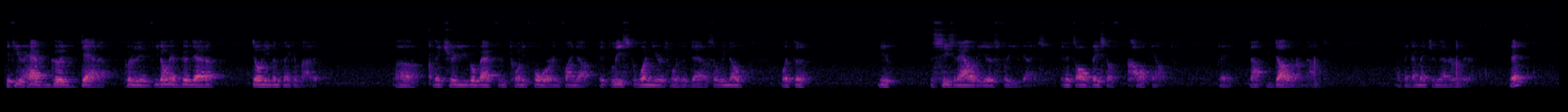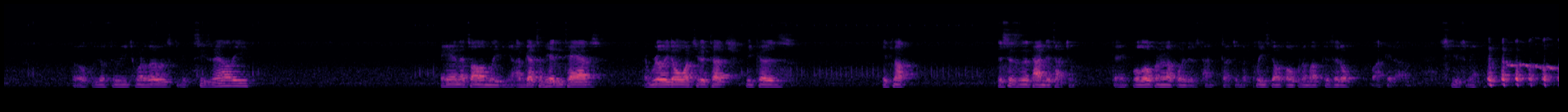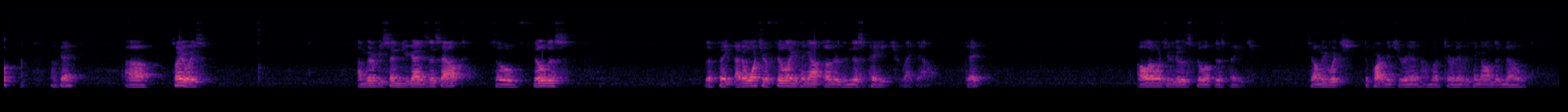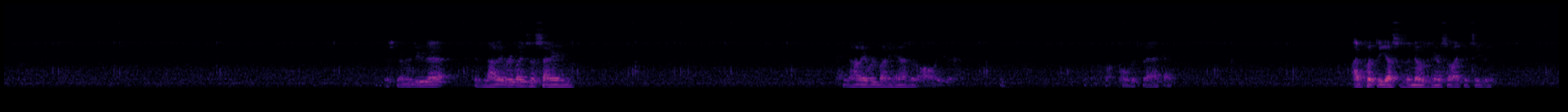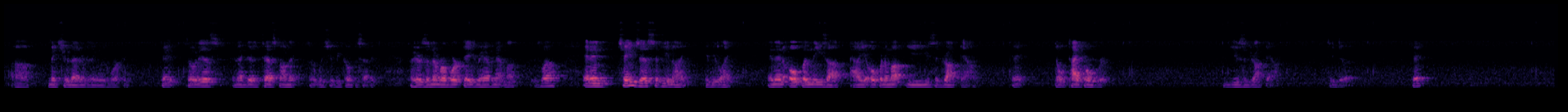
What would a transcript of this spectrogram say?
If you have good data, put it in. If you don't have good data, don't even think about it. Uh, make sure you go back through 24 and find out at least one year's worth of data so we know what the, the, the seasonality is for you guys. And it's all based off call count, okay? Not dollar amount. I think I mentioned that earlier. Okay? So we go through each one of those to get the seasonality. And that's all I'm leaving you. I've got some hidden tabs I really don't want you to touch because it's not, this isn't the time to touch them. Okay? We'll open it up when it is time to touch them, but please don't open them up because it'll fuck it up. Excuse me. okay? Uh, so anyways, I'm going to be sending you guys this out. So fill this, the thing, I don't want you to fill anything out other than this page right now. Okay? All I want you to do is fill up this page. Tell me which department you're in. I'm going to turn everything on to no. Going to do that because not everybody's the same. And not everybody has it all either. I'll pull this back. I, I put the yeses and nos in here so I could see the, uh, make sure that everything was working. Okay, so it is, and I did a test on it, so we should be copacetic. So here's the number of work days we have in that month as well. And then change this if you like, if you like, and then open these up. How you open them up, you use the drop down. Okay, don't type over it. Use the drop down to do it. Okay.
